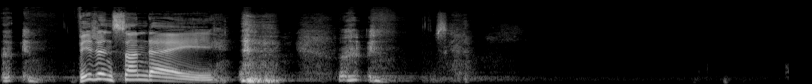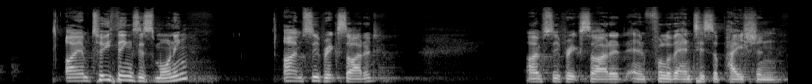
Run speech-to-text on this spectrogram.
Vision Sunday. I am two things this morning. I'm super excited. I'm super excited and full of anticipation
